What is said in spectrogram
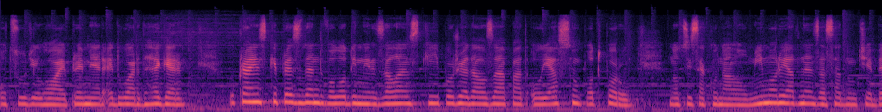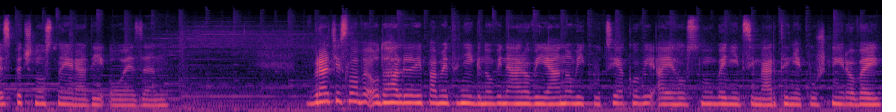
odsúdil ho aj premiér Eduard Heger. Ukrajinský prezident Volodymyr Zelenský požiadal Západ o jasnú podporu. V noci sa konalo mimoriadne zasadnutie Bezpečnostnej rady OSN. V Bratislave odhalili pamätník novinárovi Jánovi Kuciakovi a jeho snúbenici Martine Kušnírovej.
